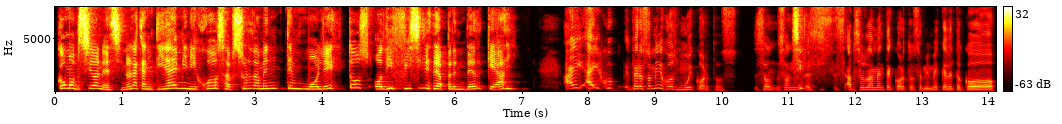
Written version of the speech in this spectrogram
como opciones, sino la cantidad de minijuegos absurdamente molestos o difíciles de aprender que hay. Hay, hay, pero son minijuegos muy cortos. Son, son Sí. es- es absurdamente cortos. A mí me, que me tocó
